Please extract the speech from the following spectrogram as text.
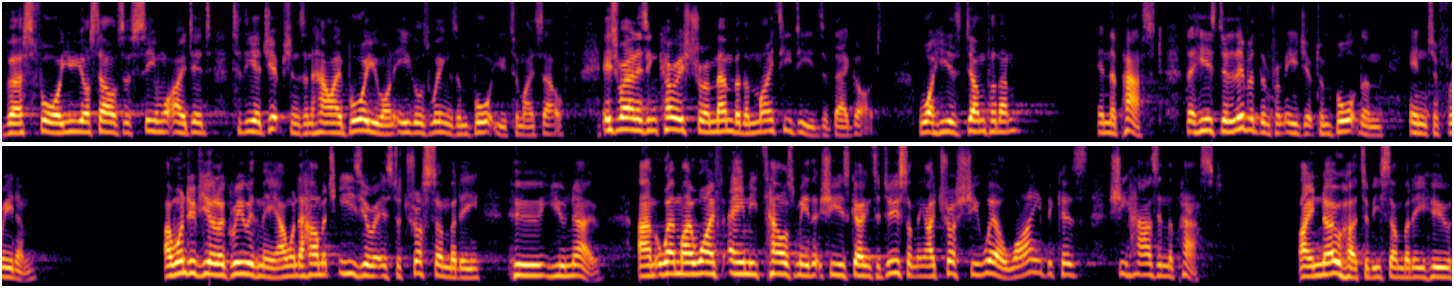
Verse 4 You yourselves have seen what I did to the Egyptians and how I bore you on eagle's wings and brought you to myself. Israel is encouraged to remember the mighty deeds of their God, what he has done for them in the past, that he has delivered them from Egypt and brought them into freedom. I wonder if you'll agree with me. I wonder how much easier it is to trust somebody who you know. Um, when my wife Amy tells me that she is going to do something, I trust she will. Why? Because she has in the past. I know her to be somebody who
